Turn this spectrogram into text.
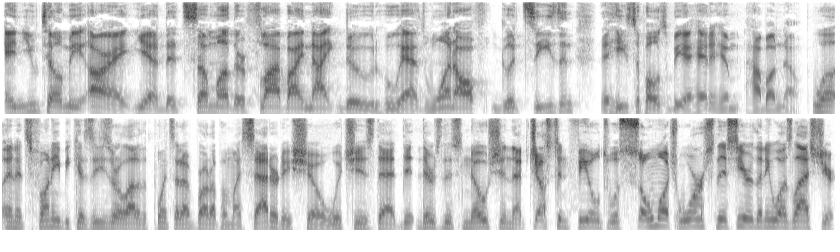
and you tell me, all right, yeah, that some other fly by night dude who has one off good season that he's supposed to be ahead of him. How about no? Well, and it's funny because these are a lot of the points that I've brought up on my Saturday show, which is that th- there's this notion that Justin Fields was so much worse this year than he was last year.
